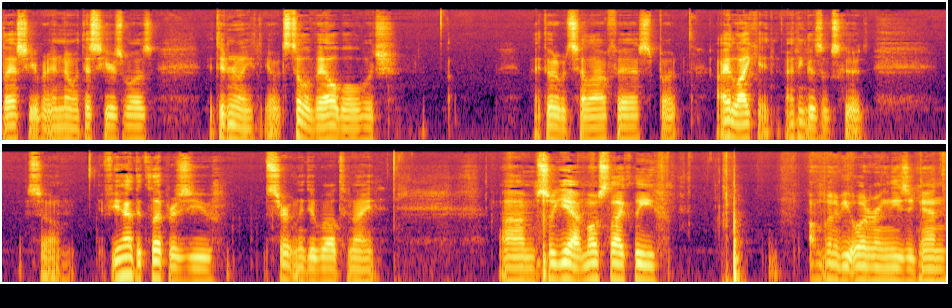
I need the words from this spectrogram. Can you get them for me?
last year, but I didn't know what this year's was. It didn't really. You know, it's still available, which I thought it would sell out fast, but I like it. I think this looks good. So if you had the Clippers, you certainly did well tonight. Um, so yeah, most likely I'm to be ordering these again.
